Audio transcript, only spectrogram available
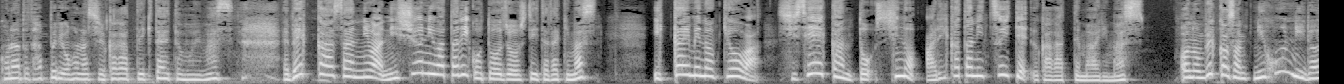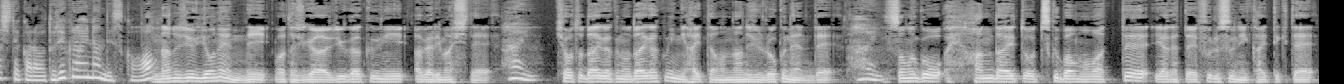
この後たっぷりお話伺っていきたいと思います。ベッカーさんには2週にわたりご登場していただきます。1回目の今日は死生観と死のあり方について伺ってまいります。あの、ベッカーさん、日本にいらしてからはどれくらいなんですか ?74 年に私が留学に上がりまして、はい。京都大学の大学院に入ったのは76年で、はい。その後、阪大と筑波を回って、やがて古巣に帰ってきて、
